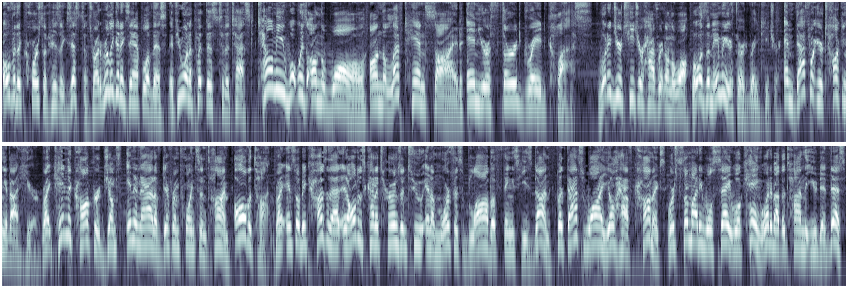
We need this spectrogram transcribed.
over the course of his existence, right? A really good example of this, if you want to put this to the test, tell me what was on the wall on the left-hand side in your third grade class. What did your teacher have written on the wall? What was the name of your third grade teacher? And that's what you're talking about here, right? Kang the Conqueror jumps in and out of different points in time all the time, right? And so because of that, it all just kind of turns into an amorphous blob of things he's done. But that's why you'll have comics where somebody will say, well, Kang, what about the time that you did this?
